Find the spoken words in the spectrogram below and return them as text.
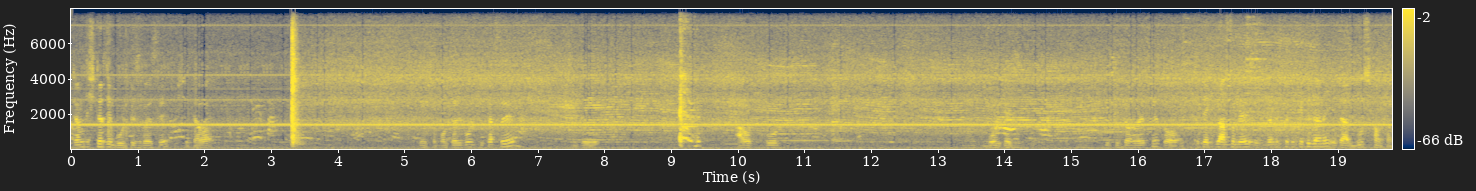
ট্রানজিস্টার যে ভোল্টেজ রয়েছে, সেটাও তিনশো পঞ্চাশ ভোল্ট, ঠিক আছে। কিন্তু আউটপুট ভোল্টেজ কিছুটা রয়েছে, তো এটা একটু আসলে ট্রানজিস্টারটি কেটে যায় এটা লুজ ফাংশন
